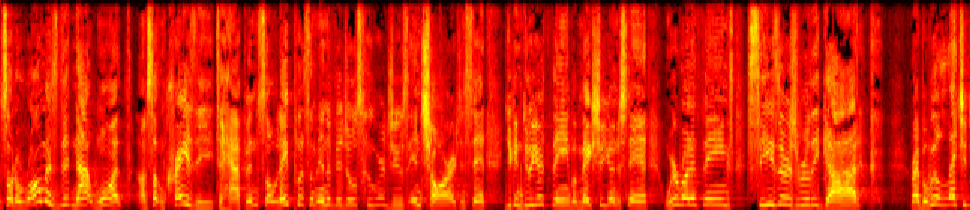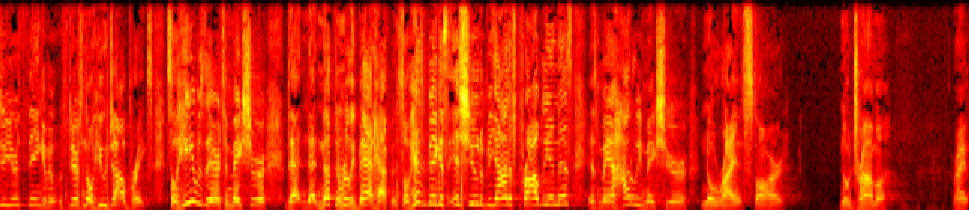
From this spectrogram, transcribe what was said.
so the Romans did not want um, something crazy to happen, so they put some individuals who were Jews in charge and said, You can do your thing, but make sure you understand we're running things. Caesar is really God, right? But we'll let you do your thing if, it, if there's no huge outbreaks. So he was there to make sure that, that nothing really bad happened. So his biggest issue, to be honest, probably in this is man, how do we make sure no riots start, no drama, right?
